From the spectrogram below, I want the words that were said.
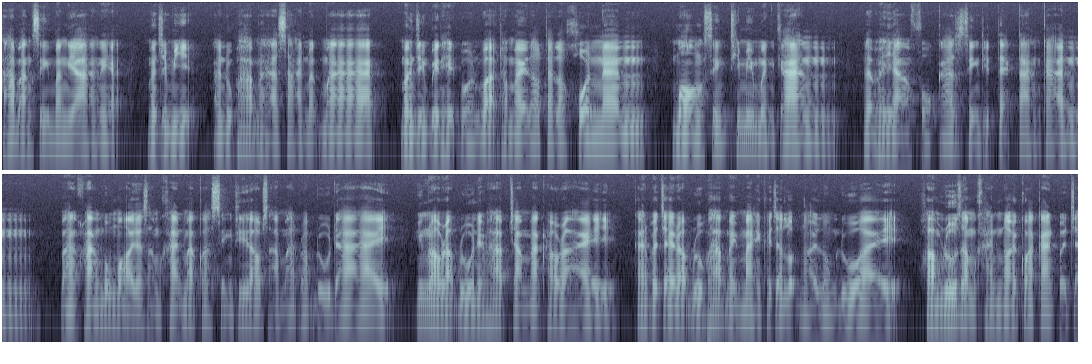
หาบางสิ่งบางอย่างเนี่ยมันจะมีอนุภาพมหาศาลมากๆ มันจึงเป็นเหตุผลว่าทำไมเราแต่ละคนนั้นมองสิ่งที่ไม่เหมือนกัน และพยายามโฟกัสสิ่งที่แตกต่างกัน บางครั้งมุมมองอาจจะสำคัญมากกว่าสิ่งที่เราสามารถรับรู้ได้ ยิ่งเรารับรู้ในภาพจำมากเท่าไหร่ การเปิดใจรับรู้ภาพใหม่ๆ ก็จะลดน้อยลงด้วย ความรู้สำคัญน้อยกว่าการเปิดใจ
